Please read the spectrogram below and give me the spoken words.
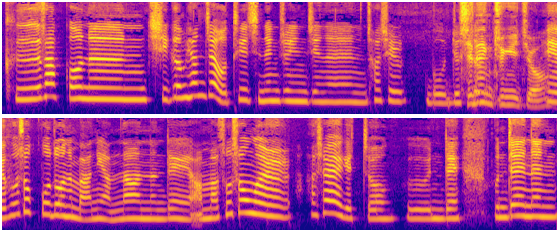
그 사건은 지금 현재 어떻게 진행 중인지는 사실 뭐 뉴스 진행 중이죠. 예, 후속 보도는 많이 안 나왔는데 아마 소송을 하셔야겠죠. 그, 근데 문제는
